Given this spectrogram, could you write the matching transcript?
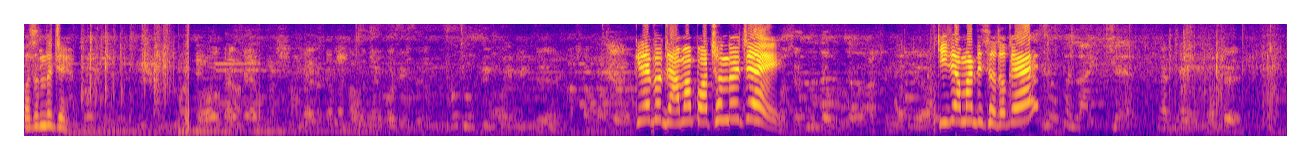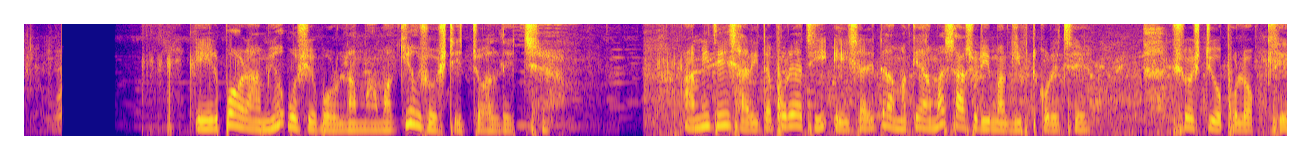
পছন্দ হয়েছে? কিরে তোর জামা পছন্দ হয়েছে? কি জামা দিছে তোকে? এরপর আমিও বসে পড়লাম, আমাকেও ষষ্ঠীর জল দিচ্ছে। আমি যেই শাড়িটা পরে আছি, এই শাড়িটা আমাকে আমার শাশুড়ি মা গিফট করেছে ষষ্ঠী উপলক্ষে।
